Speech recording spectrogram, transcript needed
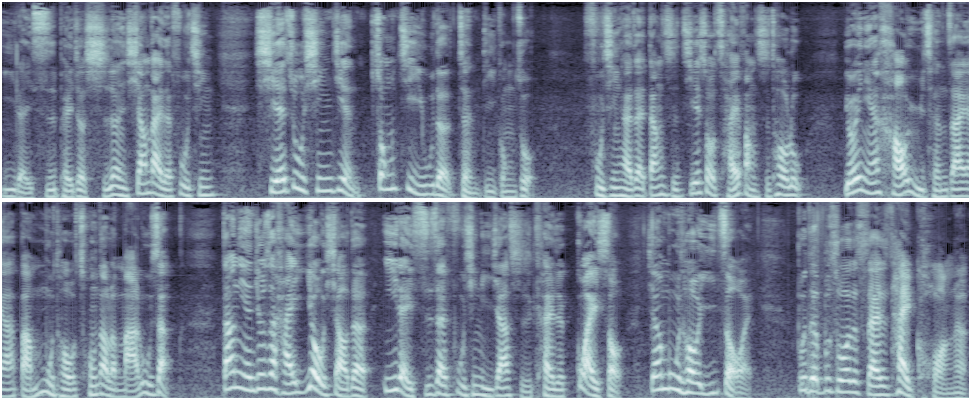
伊蕾丝陪着时任乡代的父亲，协助新建中继屋的整地工作。父亲还在当时接受采访时透露，有一年豪雨成灾啊，把木头冲到了马路上。当年就是还幼小的伊蕾丝在父亲离家时，开着怪手将木头移走。哎，不得不说，这实在是太狂了。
